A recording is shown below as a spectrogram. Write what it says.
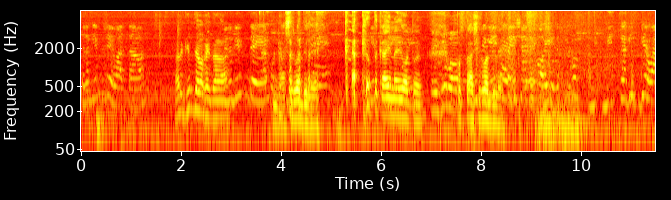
त्याला गिफ्ट देवा आता. अरे गिफ्ट द्यावा खायचा त्याला गिफ्ट दे. म्हणजे आशीर्वाद दिले तर काय नाही वाटत. फक्त आशीर्वाद दिले स्पेशल कॉइन मीचा गिफ्ट घेवा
